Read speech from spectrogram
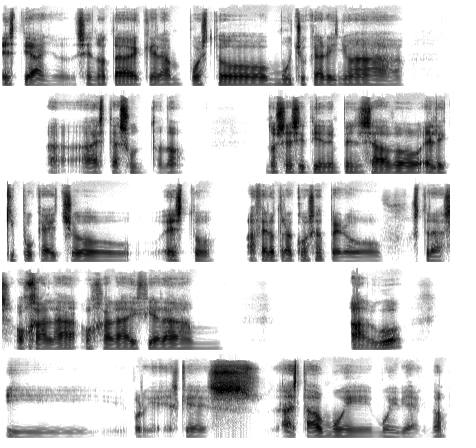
este año. Se nota que le han puesto mucho cariño a, a, este asunto, ¿no? No sé si tienen pensado el equipo que ha hecho esto hacer otra cosa, pero ostras, ojalá, ojalá hicieran algo y porque es que ha estado muy, muy bien, ¿no?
